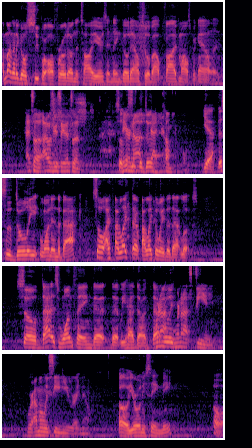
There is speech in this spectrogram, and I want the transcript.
I'm not gonna go super off-road on the tires and then go down to about five miles per gallon. That's a. I was gonna say that's a. So they're not the du- that comfortable. yeah, this is the dually one in the back. So I, I like that. I like the way that that looks. So that is one thing that that we had done. That we're not, really. we're not seeing. We're, I'm only seeing you right now. Oh, you're only seeing me. Oh,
